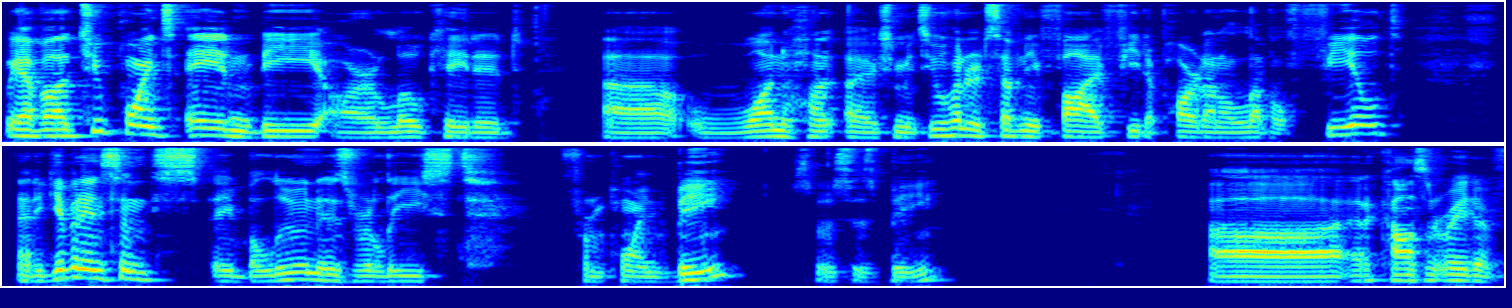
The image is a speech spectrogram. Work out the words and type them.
We have uh, two points A and B are located uh, 100, uh, excuse me, 275 feet apart on a level field. At a given instance, a balloon is released from point B, so this is B, uh, at a constant rate of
